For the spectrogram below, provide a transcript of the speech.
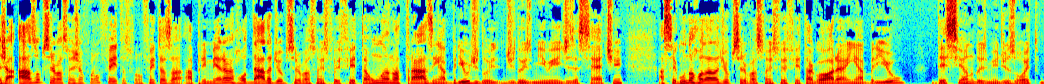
já, as observações já foram feitas. Foram feitas a, a, primeira rodada de observações foi feita um ano atrás, em abril de, do, de 2017. A segunda rodada de observações foi feita agora em abril desse ano, 2018.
